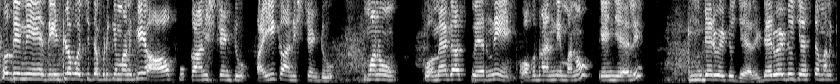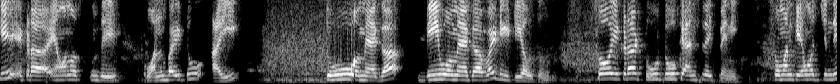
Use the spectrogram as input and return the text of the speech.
సో దీన్ని దీంట్లోకి వచ్చేటప్పటికి మనకి ఆఫ్ కాన్స్టెంట్ ఐ కాన్స్టెంట్ మనం ఒమేగా స్క్వేర్ని ఒకదాన్ని మనం ఏం చేయాలి? డెరివేటివ్ చేయాలి. డెరివేటివ్ చేస్తే మనకి ఇక్కడ ఏమైనా వస్తుంది? One by two I two omega d omega by dt అవుతుంది. సో ఇక్కడ టూ టూ క్యాన్సిల్ అయిపోయినాయి. సో మనకి ఏమొచ్చింది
